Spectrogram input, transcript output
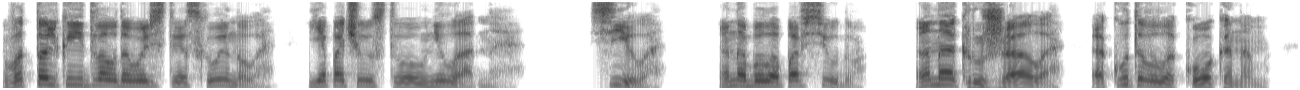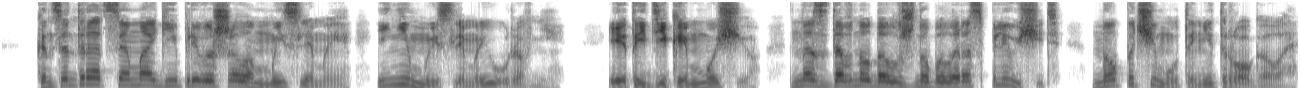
Вот только едва удовольствие схлынуло, я почувствовал неладное. Сила. Она была повсюду. Она окружала, окутывала коконом. Концентрация магии превышала мыслимые и немыслимые уровни. И этой дикой мощью нас давно должно было расплющить, но почему-то не трогало.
